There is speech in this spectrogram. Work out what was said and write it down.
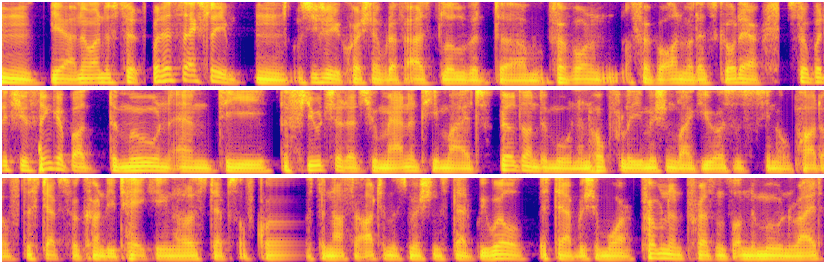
Mm, yeah, no, understood. But that's actually mm, it's usually a question I would have asked a little bit um, further on, further on. But let's go there. So, but if you think about the moon and the the future that humanity might build on the moon, and hopefully a mission like yours is you know part of the steps we're currently taking. And other steps, of course, the NASA Artemis missions that we will establish a more permanent presence on the moon. Right?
